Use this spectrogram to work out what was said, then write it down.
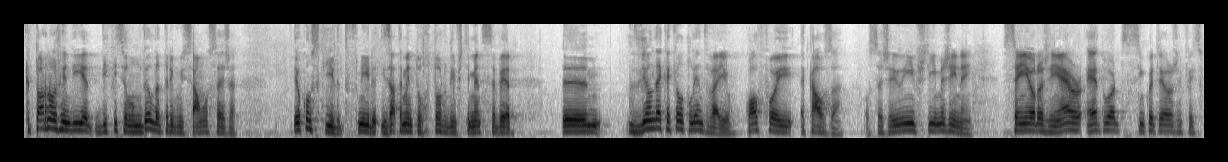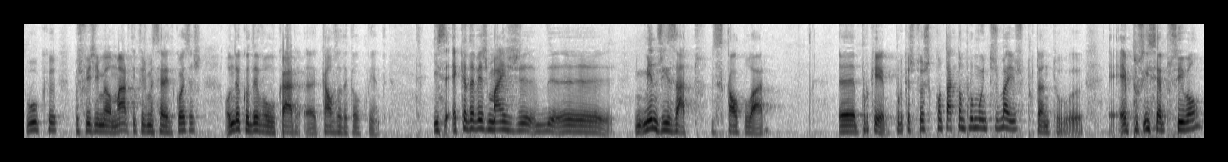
que torna hoje em dia difícil o modelo de atribuição, ou seja, eu conseguir definir exatamente o retorno de investimento, saber hum, de onde é que aquele cliente veio, qual foi a causa. Ou seja, eu investi, imaginem, 100 euros em AdWords, 50 euros em Facebook, depois fiz email marketing, fiz uma série de coisas. Onde é que eu devo alocar a causa daquele cliente? Isso é cada vez mais, de- menos exato de se calcular. Uh, porquê? Porque as pessoas contactam por muitos meios, portanto, uh, é, isso é possível,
